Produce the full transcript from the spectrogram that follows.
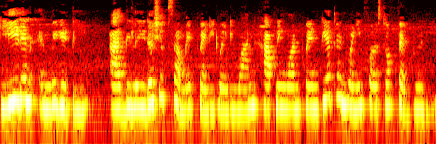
lead in ambiguity at the Leadership Summit 2021 happening on 20th and 21st of February.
